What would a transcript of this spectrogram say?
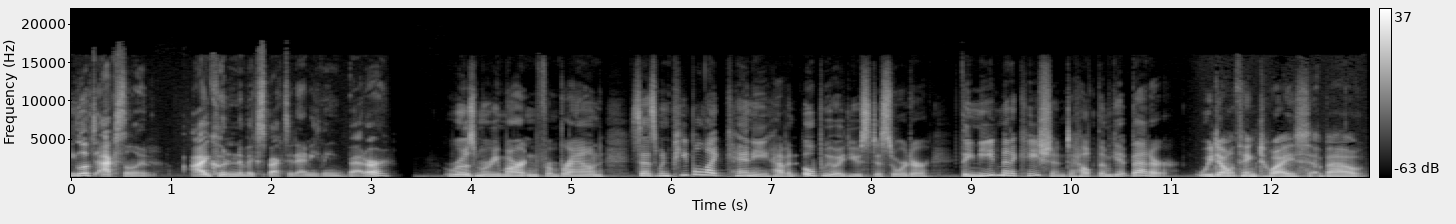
He looked excellent. I couldn't have expected anything better. Rosemarie Martin from Brown says when people like Kenny have an opioid use disorder, they need medication to help them get better. We don't think twice about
